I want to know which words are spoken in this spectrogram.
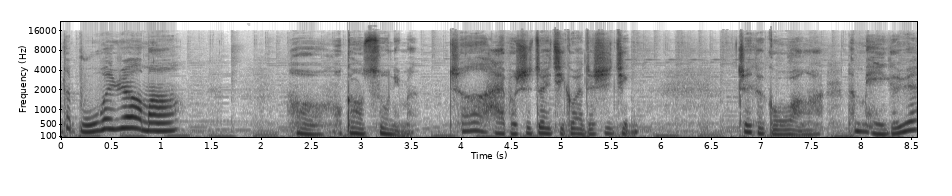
他不会热吗？哦，我告诉你们。这还不是最奇怪的事情。这个国王啊，他每个月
